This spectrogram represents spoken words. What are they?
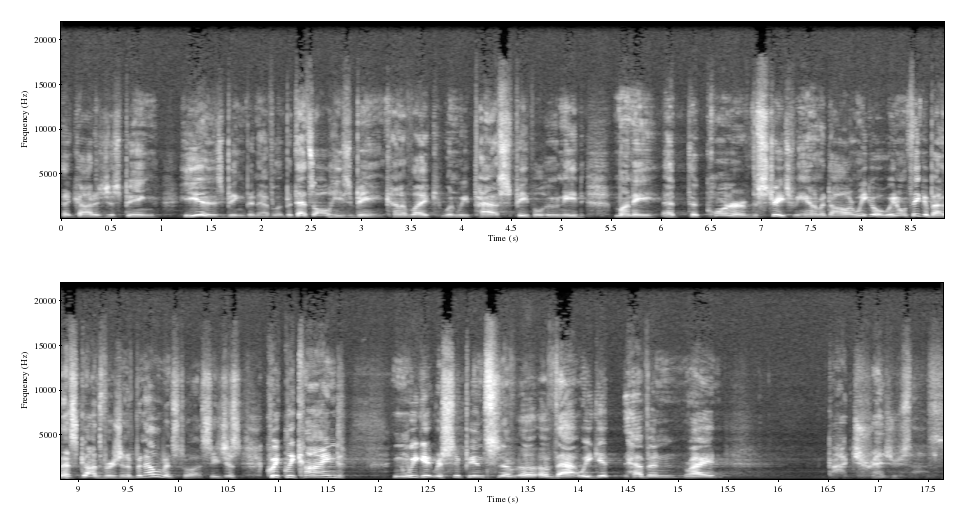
That God is just being, He is being benevolent, but that's all He's being. Kind of like when we pass people who need money at the corner of the streets, we hand them a dollar and we go. We don't think about it. That's God's version of benevolence to us. He's just quickly kind, and we get recipients of, of that. We get heaven, right? God treasures us.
